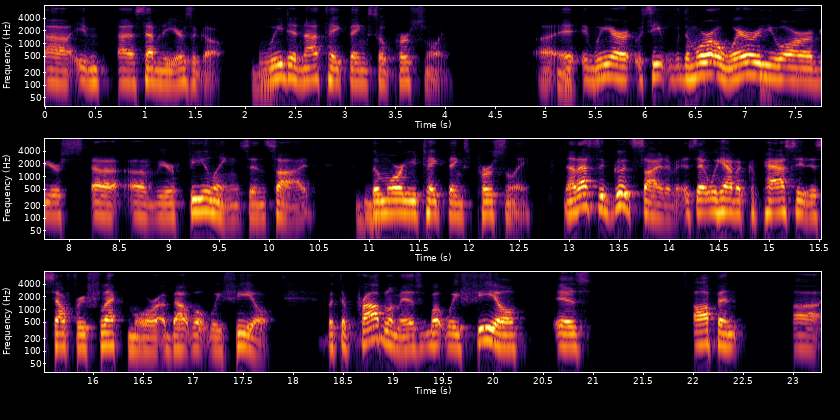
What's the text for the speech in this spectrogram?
uh, even uh, 70 years ago mm-hmm. we did not take things so personally uh, mm-hmm. it, it, we are see the more aware you are of your uh, of your feelings inside the more you take things personally now, that's the good side of it is that we have a capacity to self reflect more about what we feel. But the problem is, what we feel is often uh,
